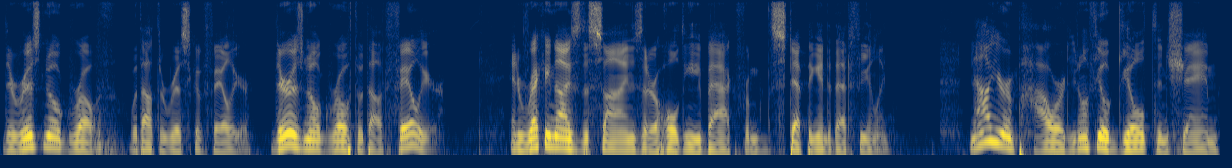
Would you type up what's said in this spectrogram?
There is no growth without the risk of failure. There is no growth without failure. And recognize the signs that are holding you back from stepping into that feeling. Now you're empowered. You don't feel guilt and shame.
